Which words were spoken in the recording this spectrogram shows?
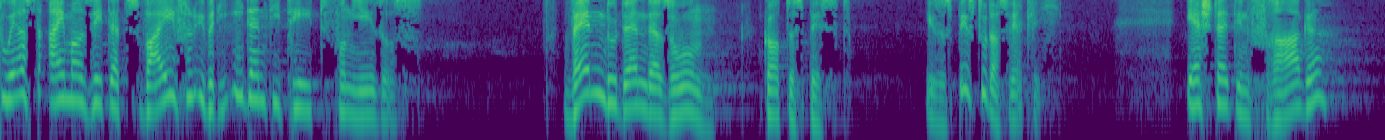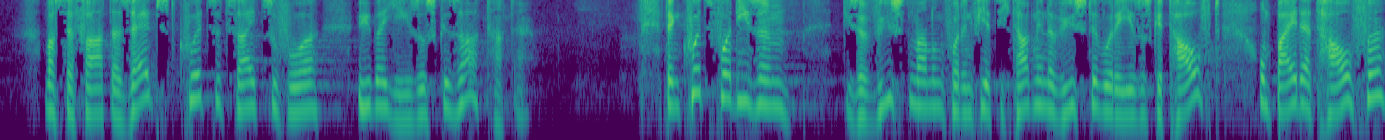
Zuerst einmal seht er Zweifel über die Identität von Jesus. Wenn du denn der Sohn Gottes bist. Jesus, bist du das wirklich? Er stellt in Frage, was der Vater selbst kurze Zeit zuvor über Jesus gesagt hatte. Denn kurz vor diesem, dieser Wüstenwanderung, vor den 40 Tagen in der Wüste, wurde Jesus getauft und bei der Taufe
